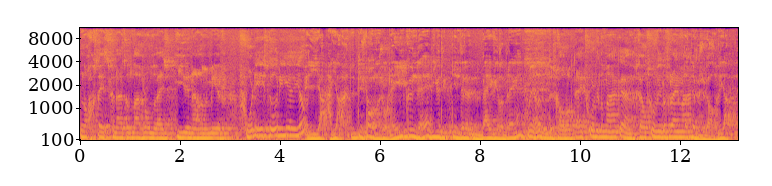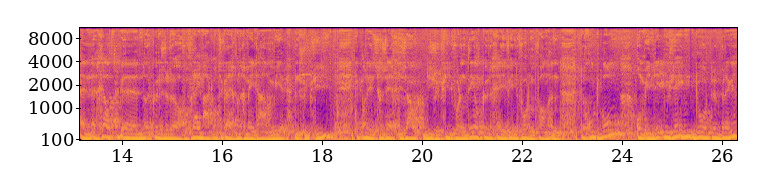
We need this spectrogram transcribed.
nog steeds vanuit het lager onderwijs hier in meer voor de historie, uh, Jo? Ja, ja, het is toch wel een soort heelkunde hè, die we de kinderen bij willen brengen. Ja, moet de school ook tijd voor willen maken en geld voor willen vrijmaken. Dat hebben ze wel, ja. En geld uh, kunnen ze er wel voor vrijmaken, want ze krijgen van de gemeente meer een subsidie. Ik heb al eens gezegd, je zou die subsidie voor een deel kunnen geven in de vorm van een tegoedbon om in dit museum door te brengen.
